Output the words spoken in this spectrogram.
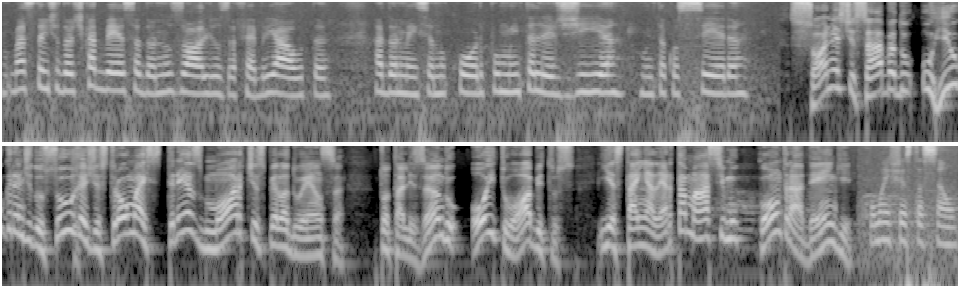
Bastante dor de cabeça, dor nos olhos, a febre alta, a dormência no corpo, muita alergia, muita coceira. Só neste sábado, o Rio Grande do Sul registrou mais três mortes pela doença, totalizando oito óbitos, e está em alerta máximo contra a dengue. Como a infestação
